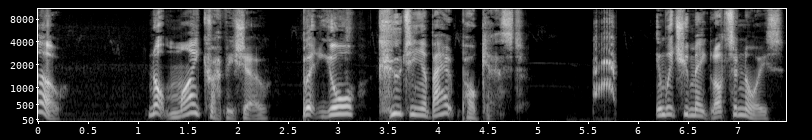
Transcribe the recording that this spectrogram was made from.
Oh, not my crappy show, but your Cooting About podcast in which you make lots of noise,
